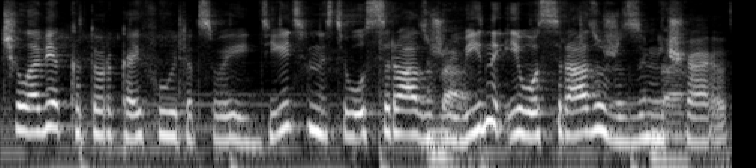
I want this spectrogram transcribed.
человек, который кайфует от своей деятельности, его сразу же да. видно, и его сразу же замечают.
